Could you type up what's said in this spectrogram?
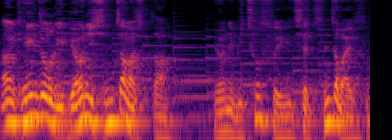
나는 개인적으로 이 면이 진짜 맛있다. 면이 미쳤어. 이게 진짜 진짜 맛있어.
